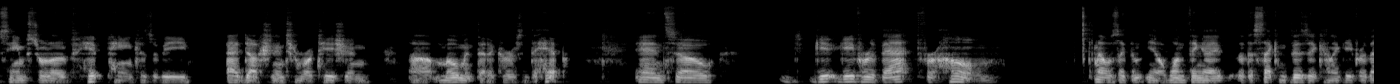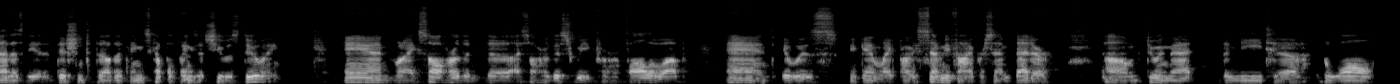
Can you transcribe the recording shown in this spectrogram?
same sort of hip pain because of the adduction into rotation uh, moment that occurs at the hip. And so, g- gave her that for home, that was like the you know one thing I the second visit kind of gave her that as the addition to the other things, a couple things that she was doing. And when I saw her, the, the I saw her this week for her follow up, and it was again like probably seventy five percent better um, doing that the knee to the wall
